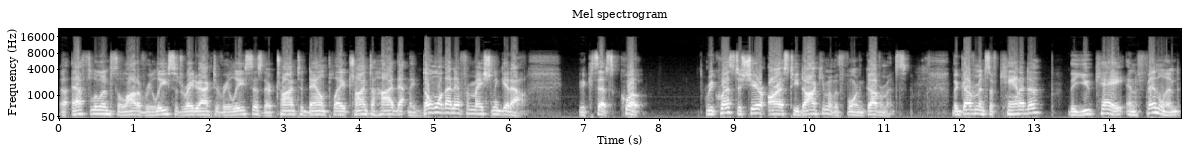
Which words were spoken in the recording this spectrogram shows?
uh, effluence, a lot of releases, radioactive releases. They're trying to downplay, trying to hide that, and they don't want that information to get out. It says, quote, request to share RST document with foreign governments. The governments of Canada, the UK, and Finland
